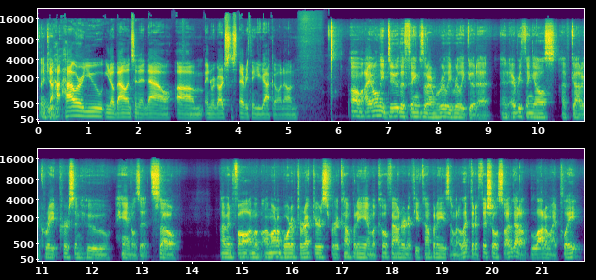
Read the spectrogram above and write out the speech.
Thank you know, h- how are you you know balancing it now um, in regards to everything you got going on? Um, I only do the things that I'm really really good at and everything else I've got a great person who handles it. So I'm involved. I'm, a, I'm on a board of directors for a company. I'm a co-founder in a few companies. I'm an elected official, so I've got a lot on my plate.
